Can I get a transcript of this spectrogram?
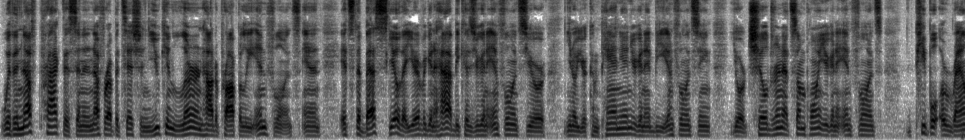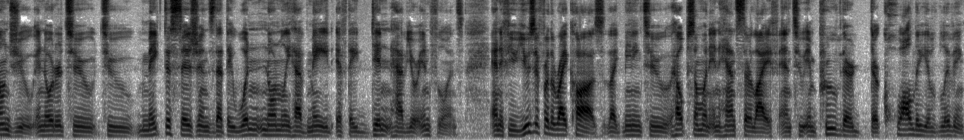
with enough practice and enough repetition, you can learn how to properly influence. And it's the best skill that you're ever going to have because you're going to influence your, you know, your companion. You're going to be influencing your children at some point. You're going to influence people around you in order to to make decisions that they wouldn't normally have made if they didn't have your influence and if you use it for the right cause like meaning to help someone enhance their life and to improve their their quality of living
